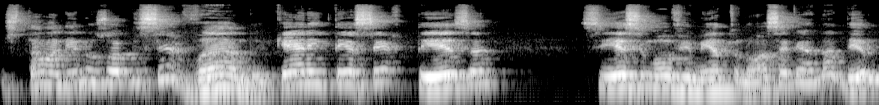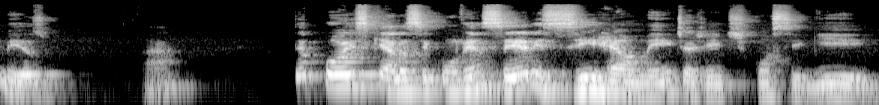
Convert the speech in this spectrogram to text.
estão ali nos observando e querem ter certeza se esse movimento nosso é verdadeiro mesmo. Tá? Depois que elas se convencerem, se realmente a gente conseguir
